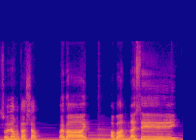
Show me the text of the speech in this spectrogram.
それではまた明日。バイバイ。Have a nice day!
